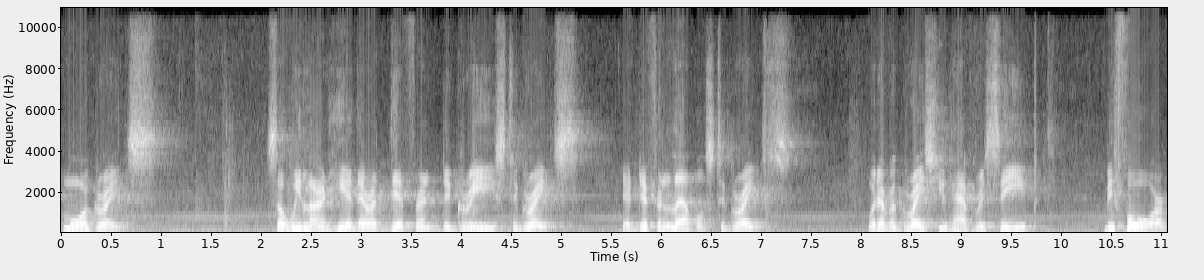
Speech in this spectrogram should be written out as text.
more grace. So we learn here there are different degrees to grace. There are different levels to grace whatever grace you have received before,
